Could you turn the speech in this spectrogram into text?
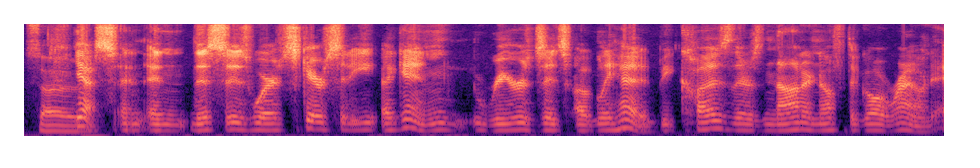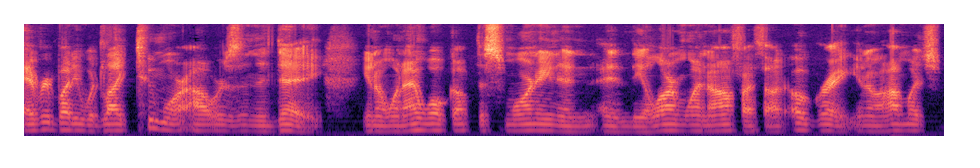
So Yes, and, and this is where scarcity again rears its ugly head because there's not enough to go around. Everybody would like two more hours in the day. You know, when I woke up this morning and, and the alarm went off, I thought, oh great, you know, how much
